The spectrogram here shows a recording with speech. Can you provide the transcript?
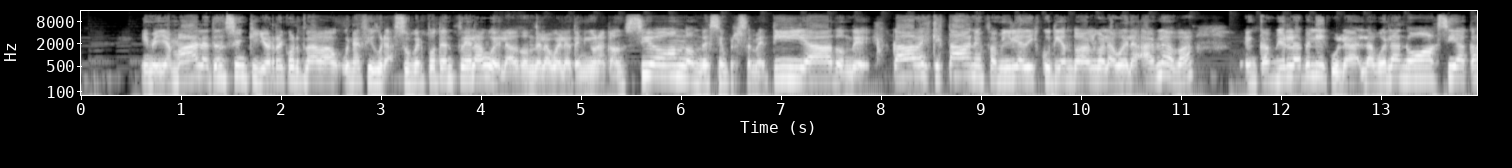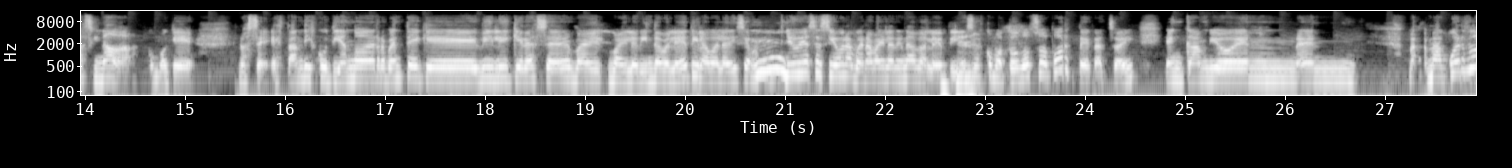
y me llamaba la atención que yo recordaba una figura súper potente de la abuela, donde la abuela tenía una canción, donde siempre se metía, donde cada vez que estaban en familia discutiendo algo, la abuela hablaba, en cambio, en la película, la abuela no hacía casi nada. Como que, no sé, están discutiendo de repente que Billy quiere ser bailarín de ballet y la abuela dice, mm, yo hubiese sido una buena bailarina de ballet. Y eso es como todo su aporte, ¿cachai? En cambio, en, Me acuerdo,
